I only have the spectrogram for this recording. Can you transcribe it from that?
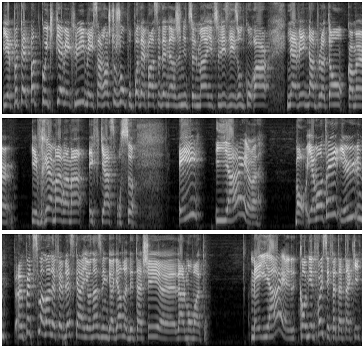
Il a peut-être pas de coéquipier avec lui, mais il s'arrange toujours pour pas dépasser d'énergie inutilement. Il utilise les autres coureurs. Il navigue dans le peloton comme un. Il est vraiment, vraiment efficace pour ça. Et hier, bon, il a montré, il y a eu un petit moment de faiblesse quand Jonas Vingegaard l'a détaché euh, dans le Mont Ventoux. Mais hier, combien de fois il s'est fait attaquer?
